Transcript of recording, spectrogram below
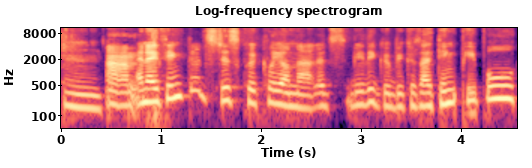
Mm. Um, and I think that's just quickly on that. It's really good because I think people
